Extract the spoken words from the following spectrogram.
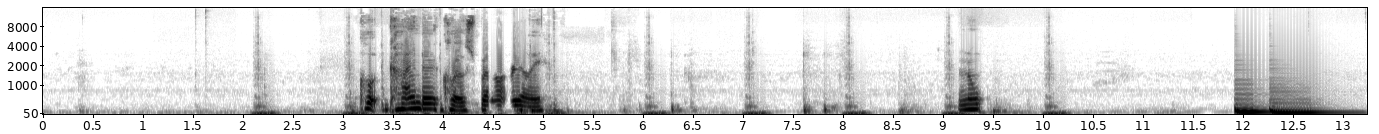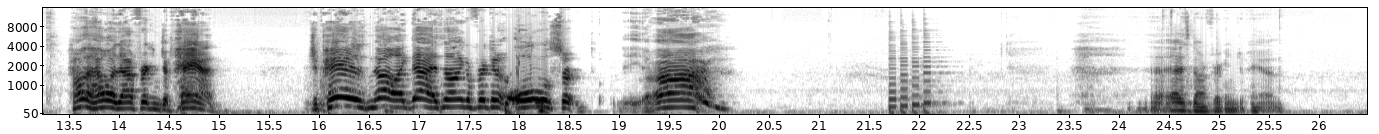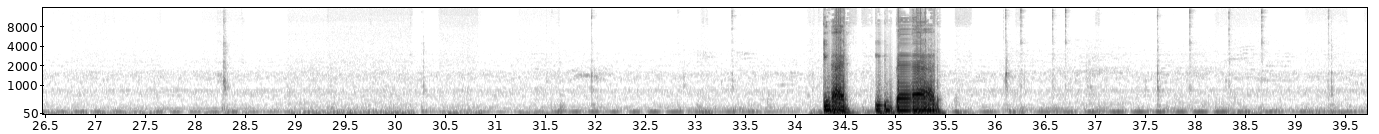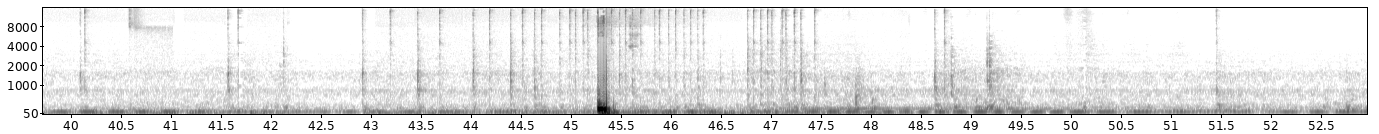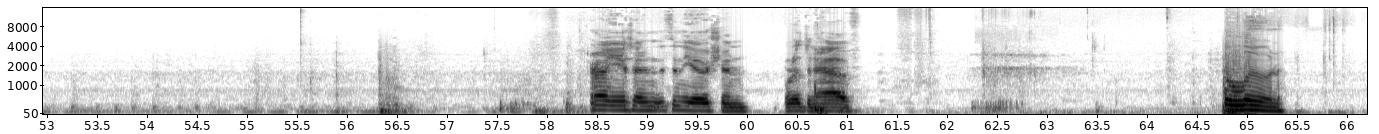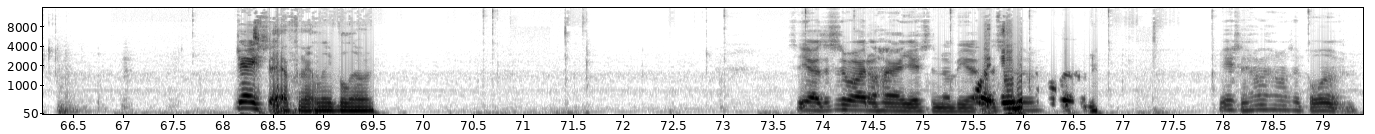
Cl- kind of close, but not really. Nope. How the hell is that freaking Japan? Japan is not like that. It's not like a freaking oval cir- Ah. That's not freaking Japan. Bad. Bad. Alright, yes, and it's in the ocean. What does it have? Balloon. Jason. Definitely balloon. So yeah, this is why I don't hire Jason to be a. Wait, this is it the- was a balloon. Jason, how the hell is a balloon?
